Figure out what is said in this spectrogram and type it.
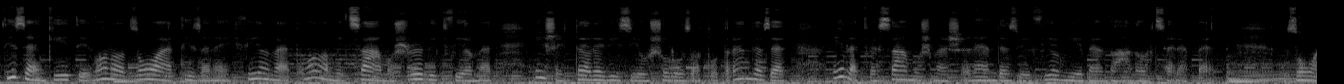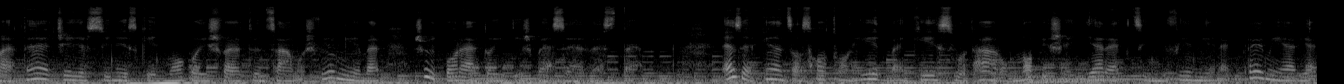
12 év alatt Zohar 11 filmet, valamint számos rövidfilmet és egy televíziós sorozatot rendezett, illetve számos más rendező filmjében vállalt szerepet. Zohar tehetséges színészként maga is feltűnt számos filmjében, sőt barátait is beszervezte. 1967-ben készült Három nap és egy gyerek című filmjének premierje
